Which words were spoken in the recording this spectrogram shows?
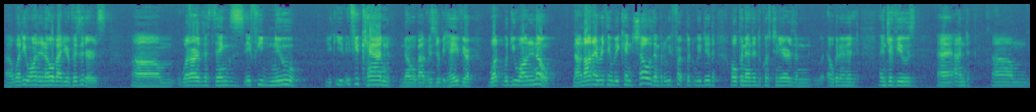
Uh, what do you want to know about your visitors? Um, what are the things, if you knew, you, if you can know about visitor behavior, what would you want to know? Now, not everything we can show them, but we, but we did open-ended questionnaires and open-ended interviews, uh, and um,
